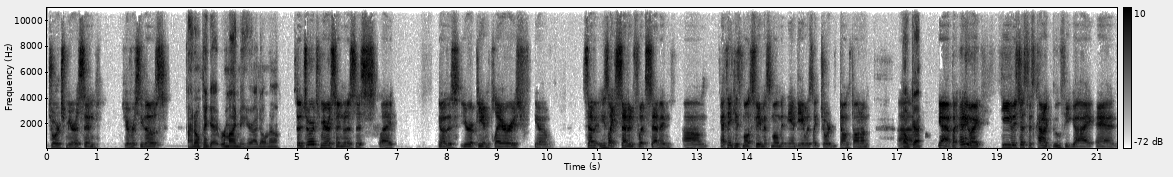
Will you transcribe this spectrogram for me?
George Muresan. Do you ever see those? I don't think it remind me here. I don't know. So George Muresan was this like, you know, this European player. He's you know, seven. He's like seven foot seven. Um, I think his most famous moment in the NBA was like Jordan dunked on him. Uh, Okay. Yeah, but anyway, he was just this kind of goofy guy, and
